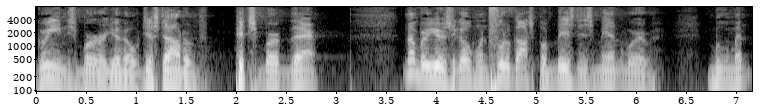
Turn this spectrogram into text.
Greensburg, you know, just out of Pittsburgh there. A number of years ago when full gospel businessmen were booming.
